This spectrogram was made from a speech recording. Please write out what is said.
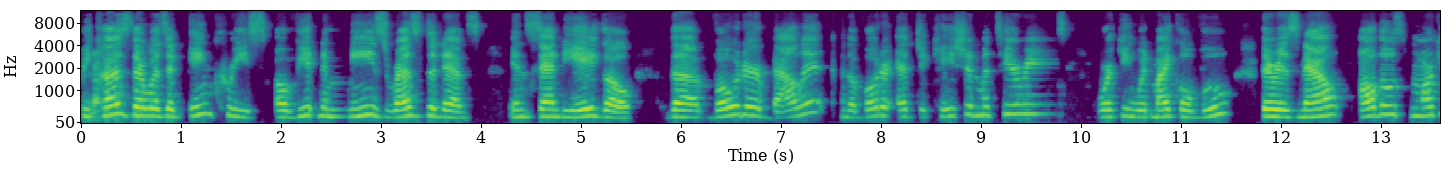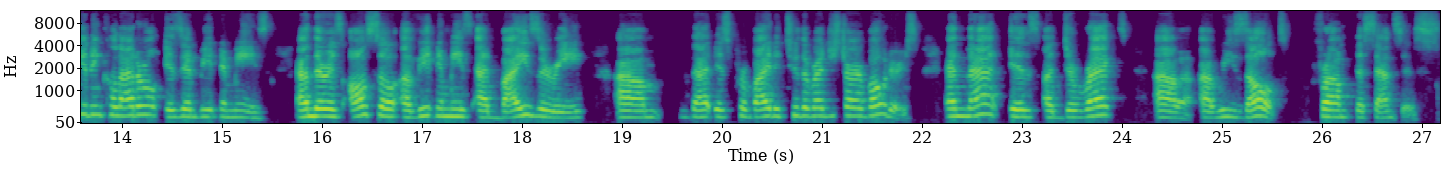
because there was an increase of Vietnamese residents in San Diego, the voter ballot and the voter education materials, working with Michael Vu, there is now, all those marketing collateral is in Vietnamese. And there is also a Vietnamese advisory um, that is provided to the registrar of voters. And that is a direct uh, a result from the census.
